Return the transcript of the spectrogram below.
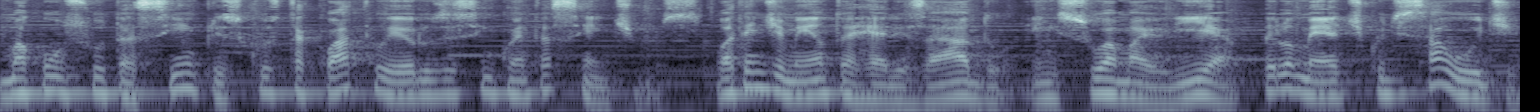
uma consulta simples custa R$ 4,50. O atendimento é realizado, em sua maioria, pelo médico de saúde,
